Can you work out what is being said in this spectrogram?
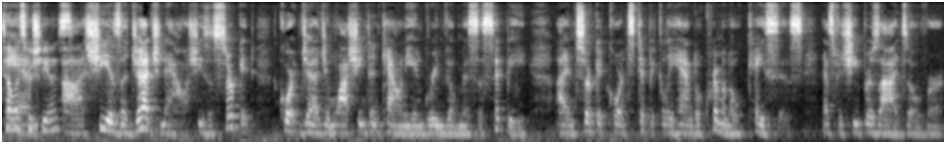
Tell and, us who she is. Uh, she is a judge now. She's a circuit court judge in Washington County in Greenville, Mississippi. Uh, and circuit courts typically handle criminal cases. That's what she presides over.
